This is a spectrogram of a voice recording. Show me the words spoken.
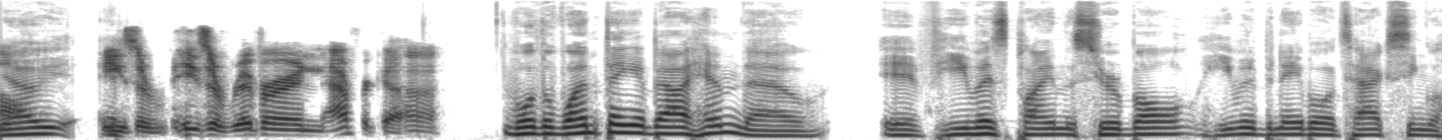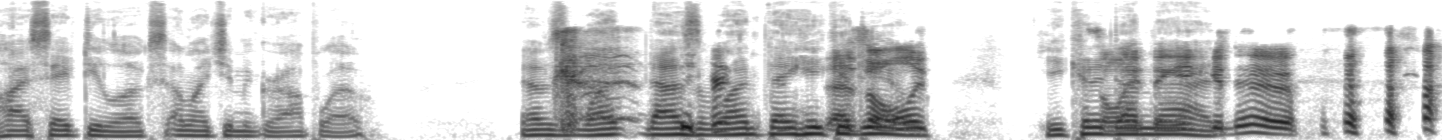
You know, he's a he's a river in Africa, huh? well, the one thing about him though, if he was playing the Super Bowl, he would have been able to attack single high safety looks, unlike Jimmy Garoppolo. That was the one. That was the one thing he could do. only- he could have the only done that.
